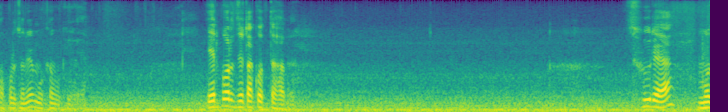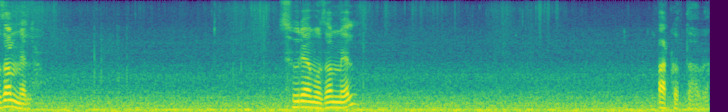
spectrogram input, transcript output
অপরজনের মুখোমুখি হয়ে। এরপর যেটা করতে হবে সুরা মোজাম্মেল সুরা মোজাম্মেল পাঠ করতে হবে।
